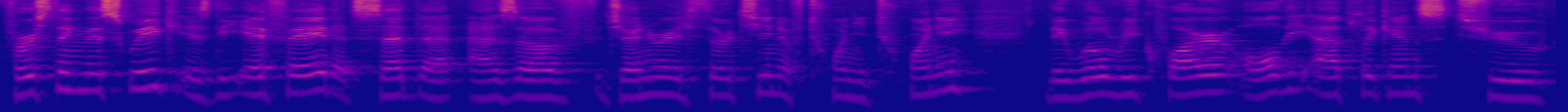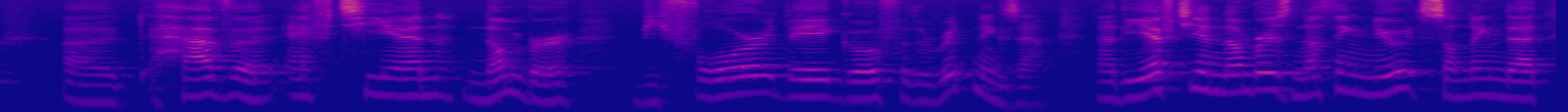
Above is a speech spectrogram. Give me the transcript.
First thing this week is the FAA that said that as of January 13 of 2020, they will require all the applicants to uh, have an FTN number before they go for the written exam. Now the FTN number is nothing new. It's something that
